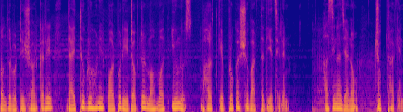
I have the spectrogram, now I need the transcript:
অন্তর্বর্তী সরকারের দায়িত্ব গ্রহণের পরপরই ডক্টর মোহাম্মদ ইউনুস ভারতকে প্রকাশ্য বার্তা দিয়েছিলেন। হাসিনা যেন চুপ থাকেন।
